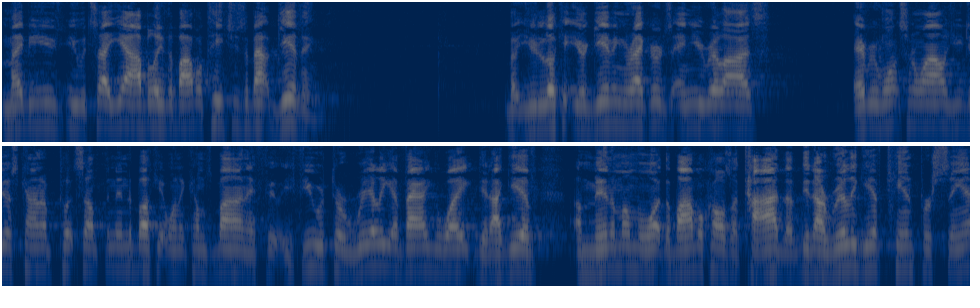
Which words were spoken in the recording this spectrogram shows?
maybe you, you would say, Yeah, I believe the Bible teaches about giving. But you look at your giving records and you realize every once in a while you just kind of put something in the bucket when it comes by. And if, it, if you were to really evaluate, did I give a minimum of what the Bible calls a tithe? Did I really give 10%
